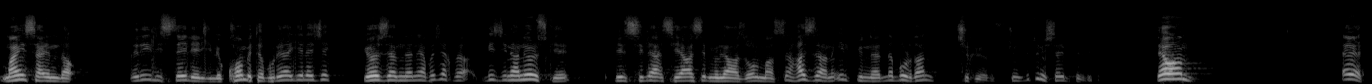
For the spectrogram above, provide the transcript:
Mayıs ayında gri listeyle ilgili komite buraya gelecek. Gözlemlerini yapacak ve biz inanıyoruz ki bir silah, siyasi mülazı olmazsa Haziran'ın ilk günlerinde buradan çıkıyoruz. Çünkü bütün işleri bitirdik. Devam. Evet.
